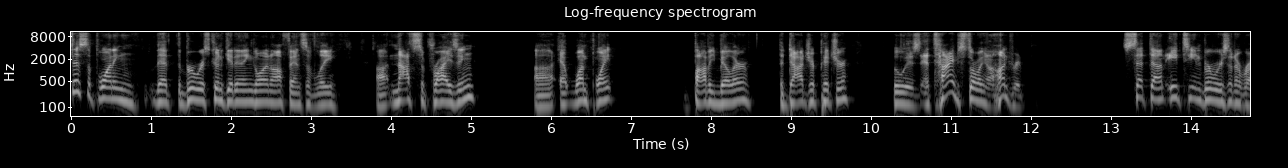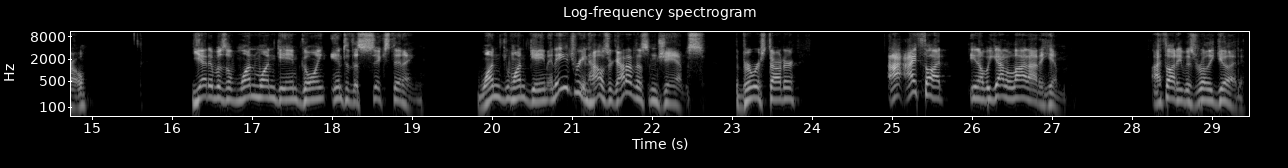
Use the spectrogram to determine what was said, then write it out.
disappointing that the Brewers couldn't get anything going offensively. Uh, not surprising. Uh, at one point, Bobby Miller, the Dodger pitcher, who is at times throwing 100, set down 18 Brewers in a row. Yet it was a 1 1 game going into the sixth inning. 1 1 game. And Adrian Houser got out of some jams. The Brewer starter. I, I thought, you know, we got a lot out of him. I thought he was really good.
